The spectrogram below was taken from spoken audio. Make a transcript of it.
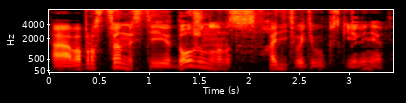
А вопрос ценности должен у нас входить в эти выпуски или нет?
